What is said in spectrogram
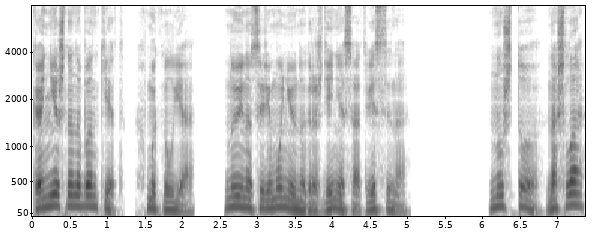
Конечно, на банкет, хмыкнул я. Ну и на церемонию награждения соответственно. Ну что, нашла?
